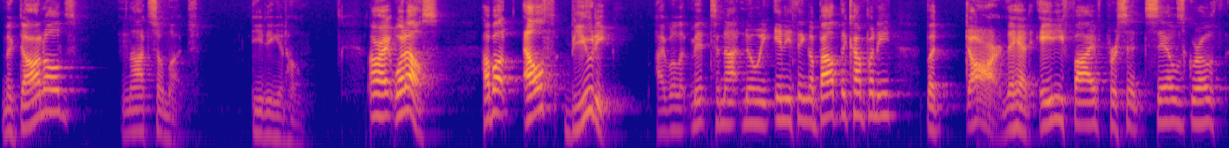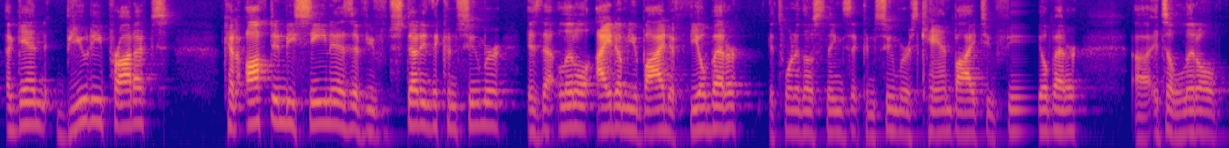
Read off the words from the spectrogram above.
McDonald's, not so much, eating at home. All right, what else? How about Elf Beauty? I will admit to not knowing anything about the company, but darn, they had 85% sales growth. Again, beauty products can often be seen as, if you've studied the consumer, is that little item you buy to feel better. It's one of those things that consumers can buy to feel better. Uh, it's a little,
